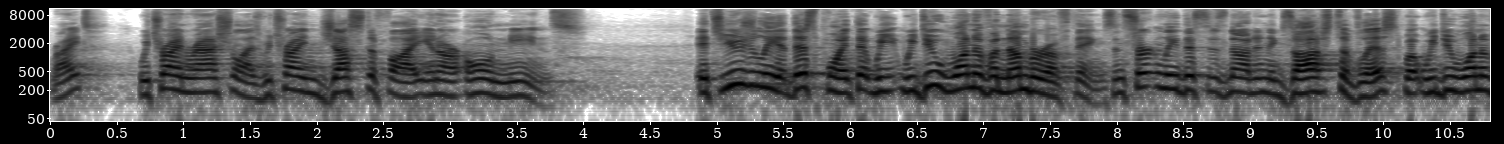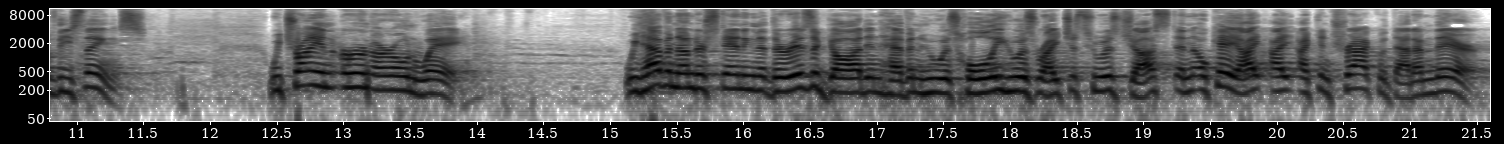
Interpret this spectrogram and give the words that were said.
right? We try and rationalize, we try and justify in our own means. It's usually at this point that we, we do one of a number of things. And certainly this is not an exhaustive list, but we do one of these things. We try and earn our own way. We have an understanding that there is a God in heaven who is holy, who is righteous, who is just. And okay, I, I, I can track with that. I'm there.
